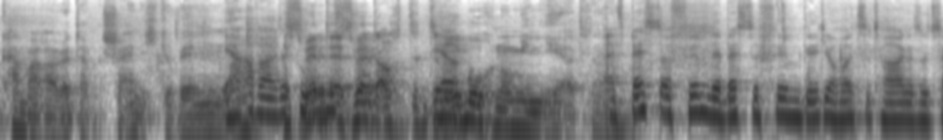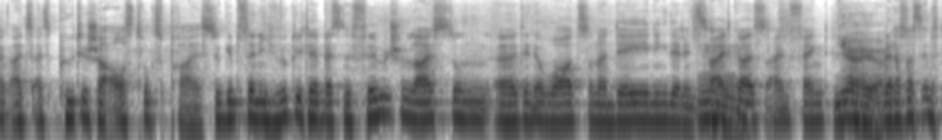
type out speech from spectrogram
Kamera wird er wahrscheinlich gewinnen. Ja, aber es wird, es wird auch Drehbuch ja, nominiert. Ne? Als bester Film, der beste Film gilt ja heutzutage sozusagen als, als politischer Ausdruckspreis. Du gibst ja nicht wirklich der besten filmischen Leistung äh, den Award, sondern derjenigen, der den mhm. Zeitgeist mhm. einfängt. Ja, ja. Das, was ist.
